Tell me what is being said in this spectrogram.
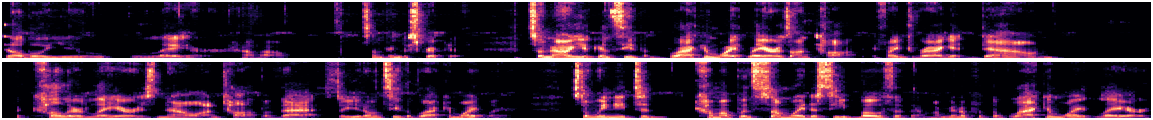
W layer. How about something descriptive? So now you can see the black and white layer is on top. If I drag it down, the color layer is now on top of that. So you don't see the black and white layer. So we need to come up with some way to see both of them. I'm going to put the black and white layer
